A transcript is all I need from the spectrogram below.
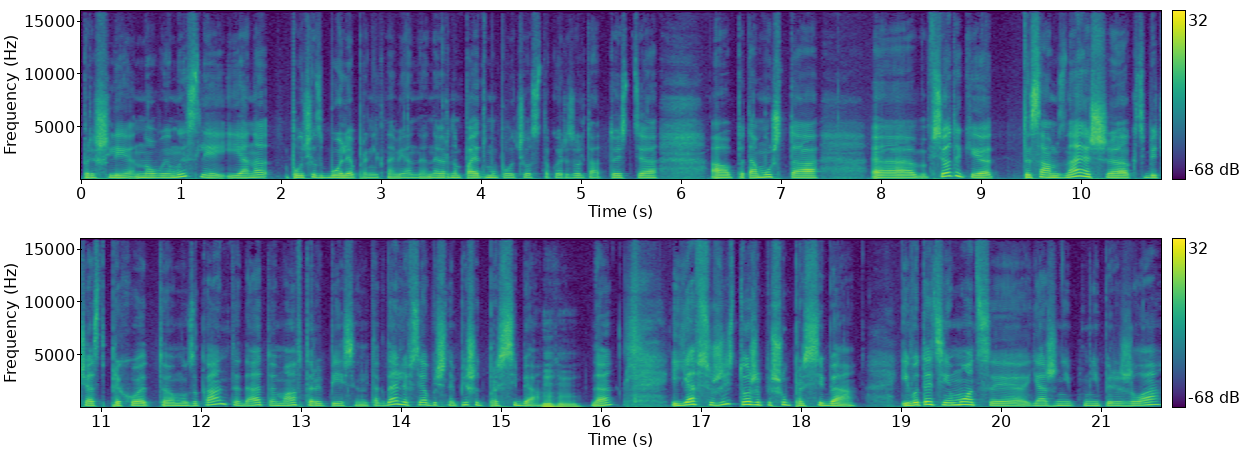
пришли новые мысли, и она получилась более проникновенная. Наверное, поэтому получился такой результат. То есть, э, э, потому что э, все-таки ты сам знаешь, э, к тебе часто приходят э, музыканты, да, там авторы песен и так далее, все обычно пишут про себя, uh-huh. да, и я всю жизнь тоже пишу про себя, и вот эти эмоции я же не, не пережила,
